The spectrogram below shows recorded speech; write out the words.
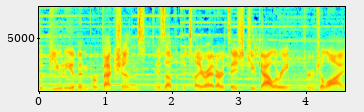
The Beauty of Imperfections is up at the Telluride Arts HQ Gallery through July.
